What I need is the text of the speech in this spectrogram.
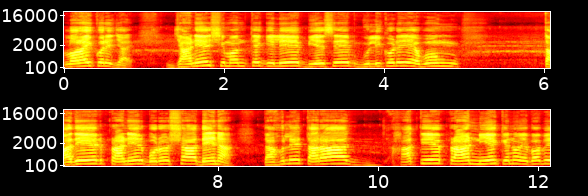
লড়াই করে যায়? জানে সীমান্তে গেলে বিএসএফ গুলি করে এবং তাদের প্রাণের ভরসা দেয় না। তাহলে তারা হাতে প্রাণ নিয়ে কেন এভাবে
